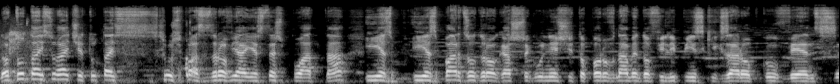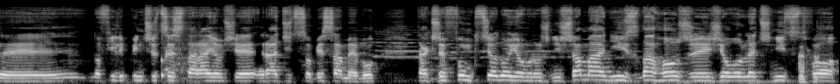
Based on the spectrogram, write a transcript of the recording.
No tutaj, słuchajcie, tutaj służba zdrowia jest też płatna i jest, i jest bardzo droga, szczególnie jeśli to porównamy do filipińskich zarobków, więc yy, no, Filipińczycy starają się radzić sobie samemu, także funkcjonują różni szamani, znachorzy, ziołolecznictwo,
